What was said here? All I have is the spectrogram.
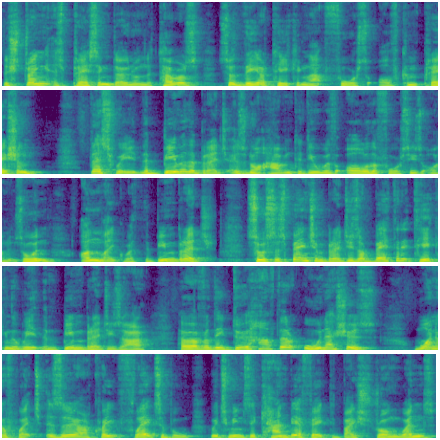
The string is pressing down on the towers so they are taking that force of compression. This way, the beam of the bridge is not having to deal with all the forces on its own, unlike with the beam bridge. So suspension bridges are better at taking the weight than beam bridges are, however they do have their own issues. One of which is they are quite flexible, which means they can be affected by strong winds,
